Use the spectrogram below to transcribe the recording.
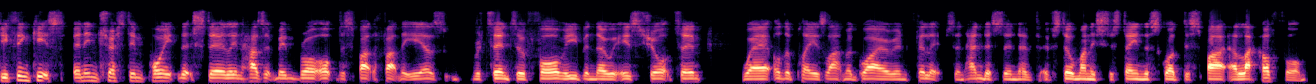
do you think it's an interesting point that Sterling hasn't been brought up despite the fact that he has returned to form, even though it is short term, where other players like Maguire and Phillips and Henderson have, have still managed to stay in the squad despite a lack of form?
